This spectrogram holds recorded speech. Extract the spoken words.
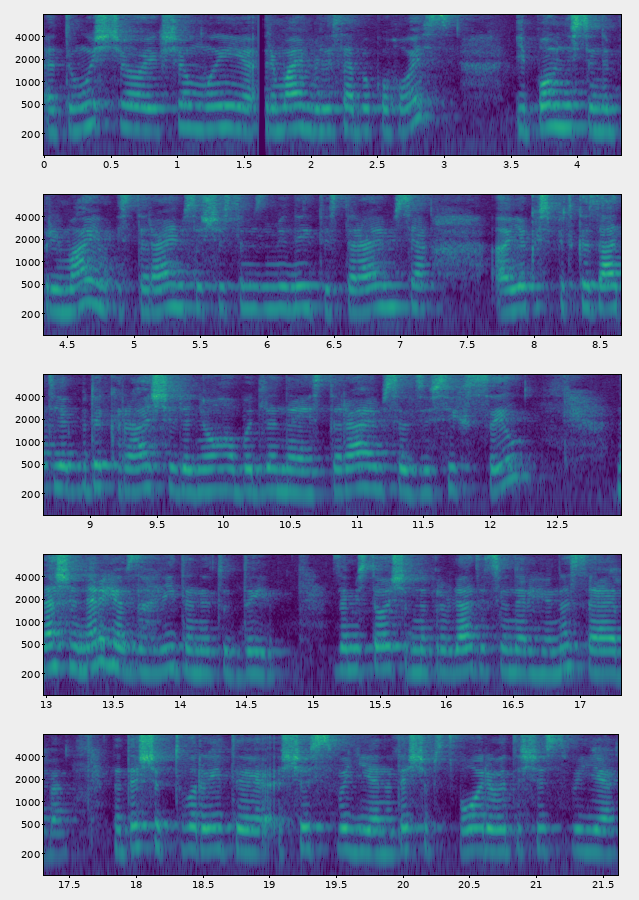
Е, Тому що якщо ми тримаємо біля себе когось і повністю не приймаємо, і стараємося щось там змінити, стараємося е, якось підказати, як буде краще для нього або для неї, стараємося зі всіх сил, наша енергія взагалі йде не туди. Замість того, щоб направляти цю енергію на себе, на те, щоб творити щось своє, на те, щоб створювати щось своє,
